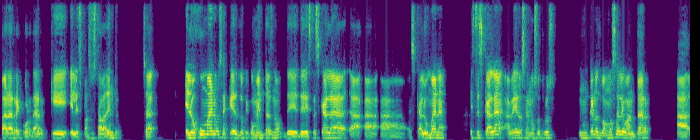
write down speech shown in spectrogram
para recordar que el espacio estaba dentro. O sea, el ojo humano, o sea, que es lo que comentas, ¿no? De, de esta escala a, a- a escala humana, esta escala, a ver, o sea, nosotros nunca nos vamos a levantar a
